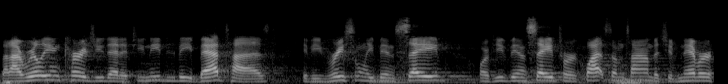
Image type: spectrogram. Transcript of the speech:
But I really encourage you that if you need to be baptized, if you've recently been saved, or if you've been saved for quite some time but you've never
